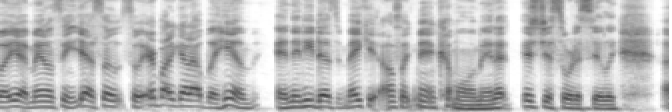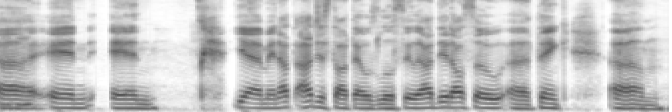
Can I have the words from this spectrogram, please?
But yeah, man on scene. Yeah, so so everybody got out but him, and then he doesn't make it. I was like, man, come on, man. That, it's just sort of silly. Uh, mm-hmm. Uh, and and yeah, man, I, I just thought that was a little silly. I did also uh, think um,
